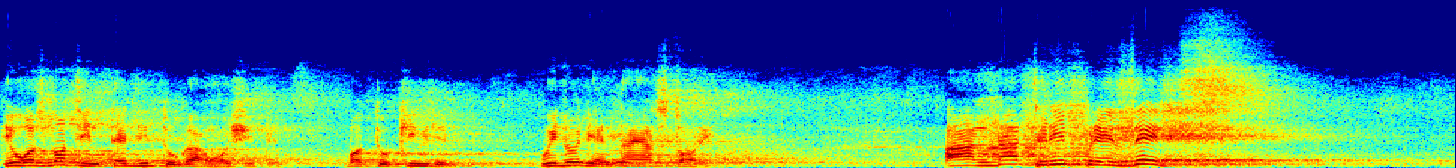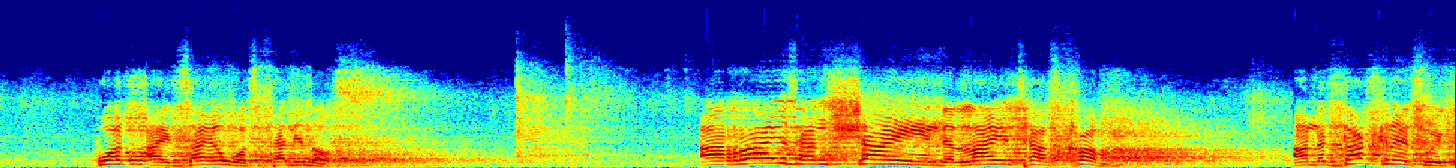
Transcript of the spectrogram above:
he was not intending to go and worship him, but to kill him. We know the entire story. And that represents what Isaiah was telling us. Arise and shine, the light has come, and the darkness will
